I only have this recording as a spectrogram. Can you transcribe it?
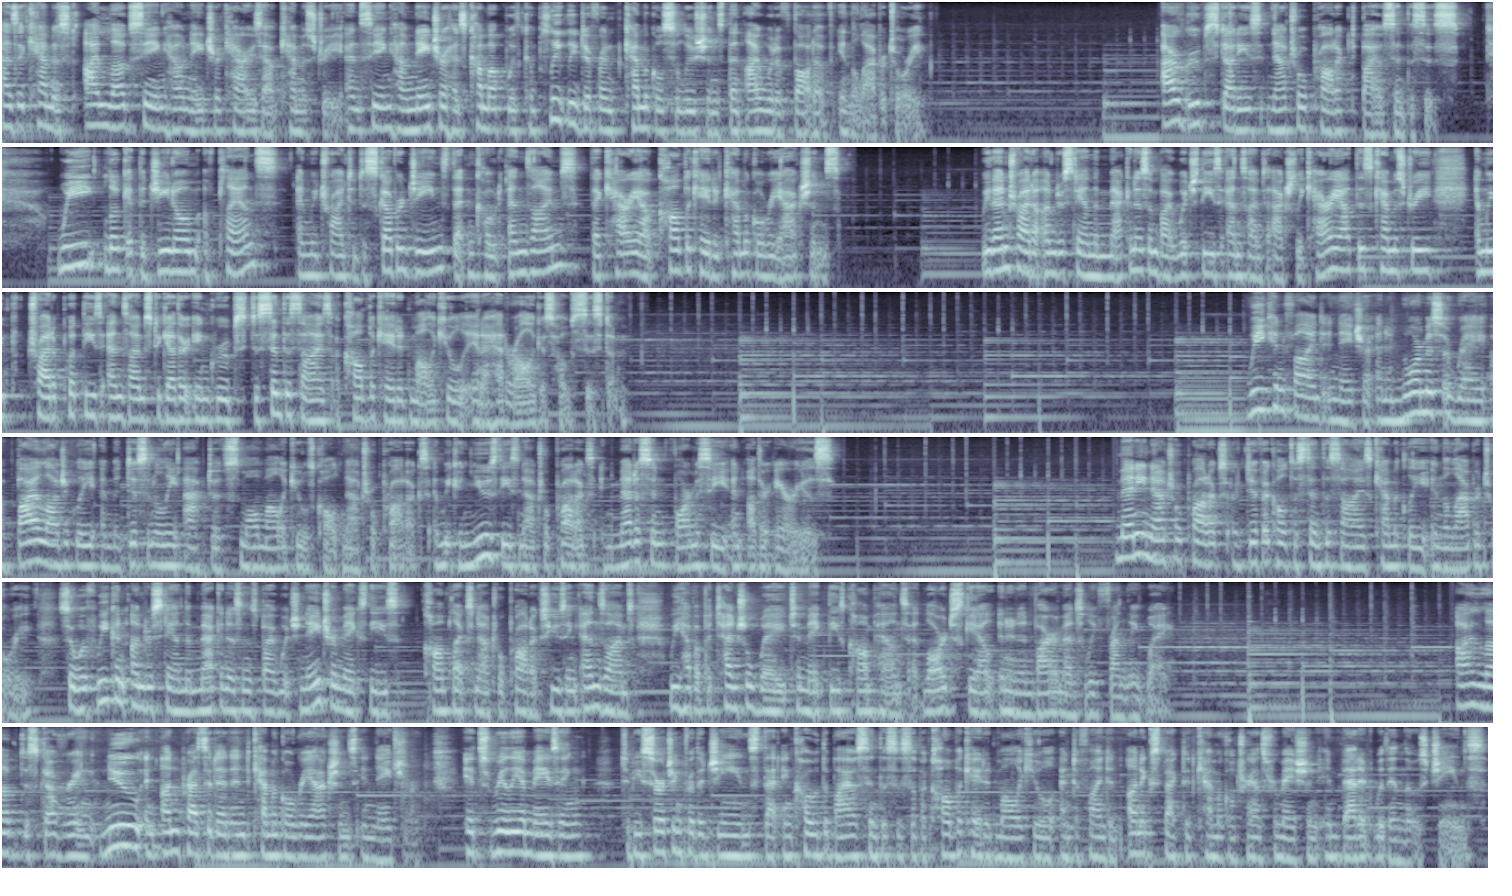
As a chemist, I love seeing how nature carries out chemistry and seeing how nature has come up with completely different chemical solutions than I would have thought of in the laboratory. Our group studies natural product biosynthesis. We look at the genome of plants and we try to discover genes that encode enzymes that carry out complicated chemical reactions. We then try to understand the mechanism by which these enzymes actually carry out this chemistry, and we try to put these enzymes together in groups to synthesize a complicated molecule in a heterologous host system. We can find in nature an enormous array of biologically and medicinally active small molecules called natural products, and we can use these natural products in medicine, pharmacy, and other areas. Many natural products are difficult to synthesize chemically in the laboratory, so if we can understand the mechanisms by which nature makes these complex natural products using enzymes, we have a potential way to make these compounds at large scale in an environmentally friendly way. I love discovering new and unprecedented chemical reactions in nature. It's really amazing to be searching for the genes that encode the biosynthesis of a complicated molecule and to find an unexpected chemical transformation embedded within those genes.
